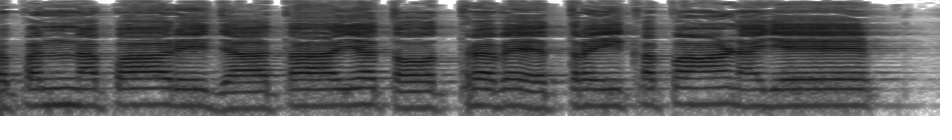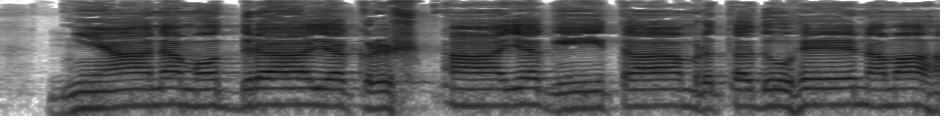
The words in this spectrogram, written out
प्रपन्नपारिजाताय तोत्रवेत्रैकपाणये ज्ञानमुद्राय कृष्णाय गीतामृतदुहे नमः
